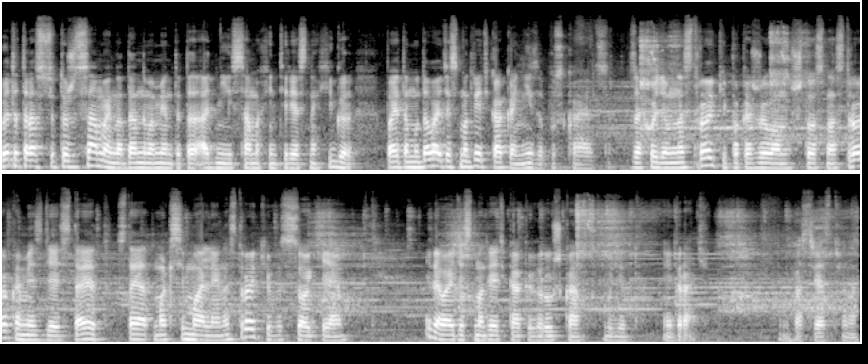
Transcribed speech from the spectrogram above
В этот раз все то же самое, на данный момент это одни из самых интересных игр, поэтому давайте смотреть, как они запускаются. Заходим в настройки, покажу вам, что с настройками здесь стоят. Стоят максимальные настройки, высокие. И давайте смотреть, как игрушка будет играть непосредственно.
